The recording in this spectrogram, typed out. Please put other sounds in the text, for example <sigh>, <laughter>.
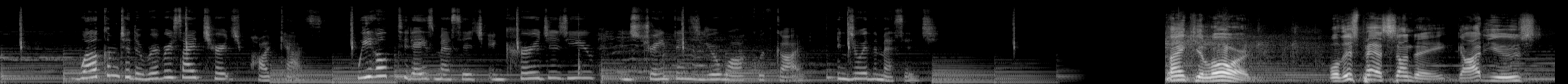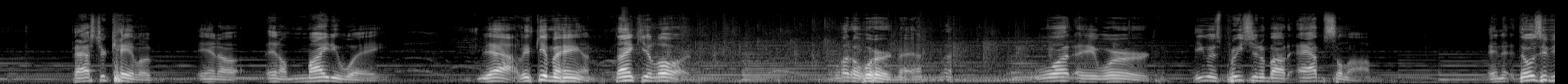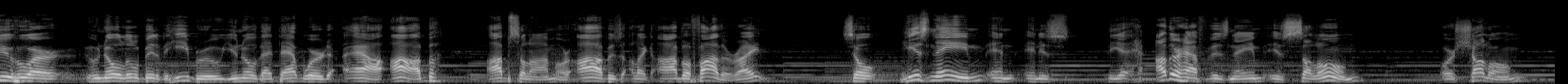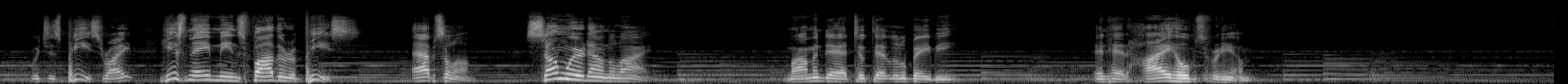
Welcome to the Riverside Church podcast. We hope today's message encourages you and strengthens your walk with God. Enjoy the message. Thank you, Lord. Well, this past Sunday, God used Pastor Caleb in a in a mighty way. Yeah, let's give him a hand. Thank you, Lord. What a word, man. <laughs> what a word. He was preaching about Absalom. And those of you who are who know a little bit of Hebrew, you know that that word uh, Ab, Absalom, or Ab is like Abba Father, right? So his name and, and his the other half of his name is Salom or Shalom, which is peace, right? His name means father of peace, Absalom. Somewhere down the line, mom and dad took that little baby and had high hopes for him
